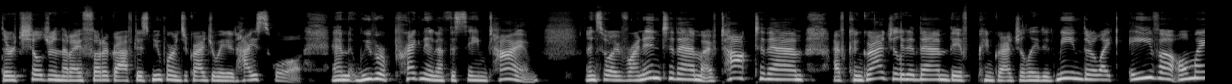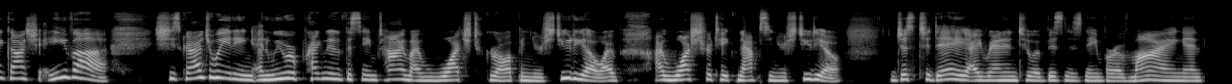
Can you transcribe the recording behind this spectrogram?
their children that I photographed as newborns graduated high school and we were pregnant at the same time. And so I've run into them, I've talked to them, I've congratulated them, they've congratulated me. And they're like, Ava, oh my gosh, Ava, she's graduating. And we were pregnant at the same time. I watched her grow up in your studio. I've I watched her take naps in your studio just today I ran into a business neighbor of mine and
